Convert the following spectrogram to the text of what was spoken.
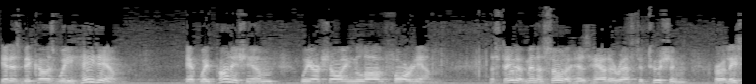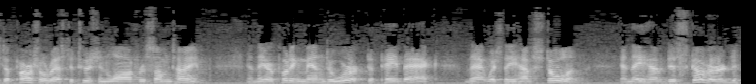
it is because we hate him. If we punish him, we are showing love for him. The state of Minnesota has had a restitution, or at least a partial restitution law for some time and they are putting men to work to pay back that which they have stolen. And they have discovered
